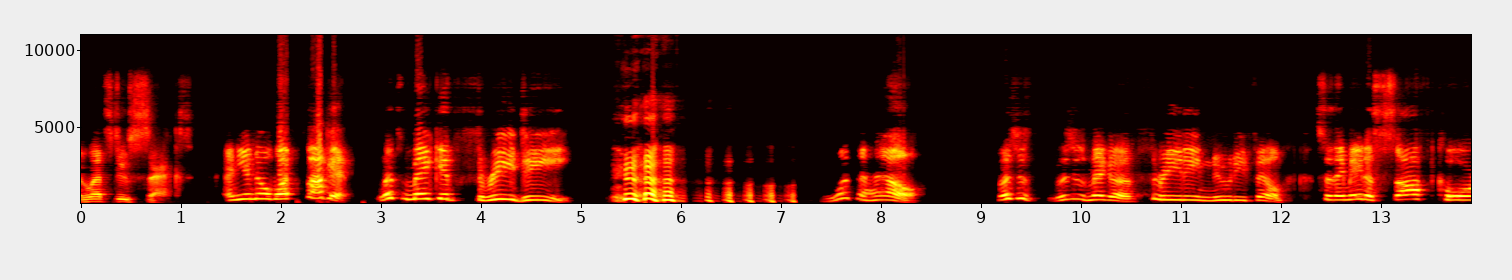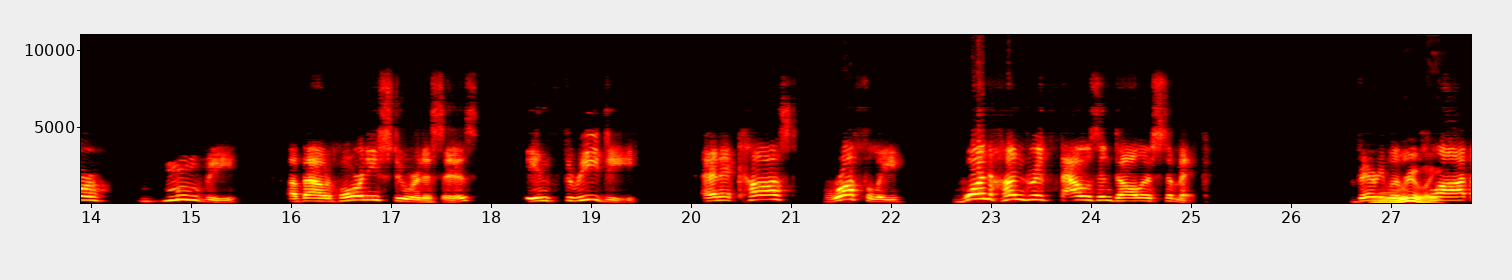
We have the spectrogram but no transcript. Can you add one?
and let's do sex. And you know what? Fuck it. Let's make it 3D. what the hell? Let's just let's just make a 3D nudie film. So they made a softcore movie about horny stewardesses in 3D, and it cost roughly one hundred thousand dollars to make. Very little really? plot.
